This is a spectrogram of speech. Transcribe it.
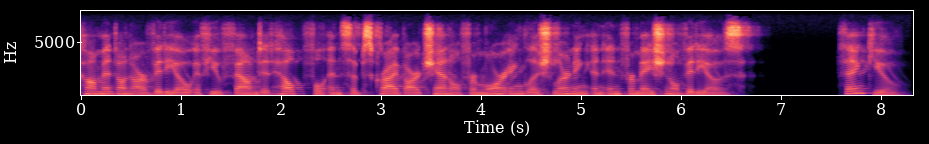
comment on our video if you found it helpful and subscribe our channel for more English learning and informational videos. Thank you.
